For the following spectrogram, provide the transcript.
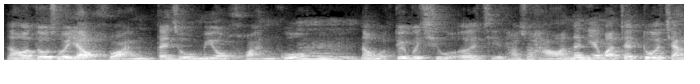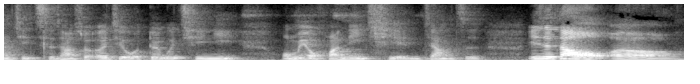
然后都说要还，但是我没有还过。嗯，那我对不起我二姐。”他说：“好啊，那你要不要再多讲几次？”他说：“二姐，我对不起你，我没有还你钱，这样子，一直到呃，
